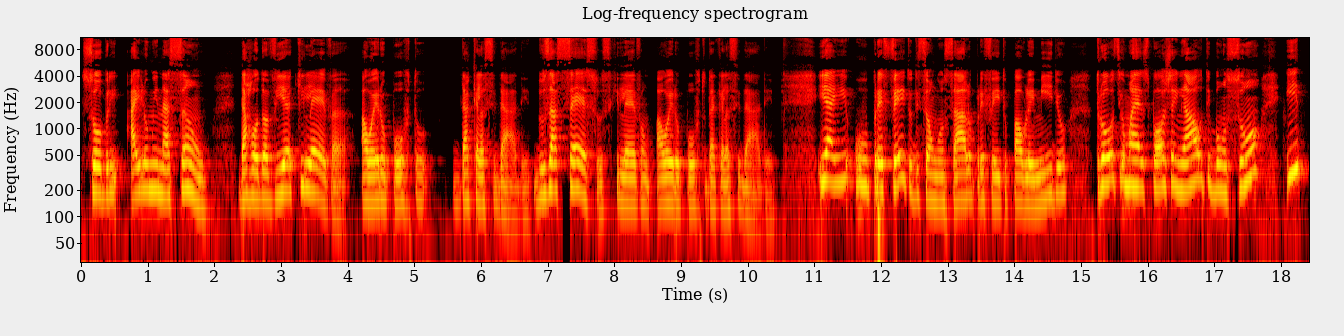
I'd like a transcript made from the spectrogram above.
sobre a iluminação da rodovia que leva ao aeroporto daquela cidade, dos acessos que levam ao aeroporto daquela cidade. E aí o prefeito de São Gonçalo, o prefeito Paulo Emílio, trouxe uma resposta em alto e bom som e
